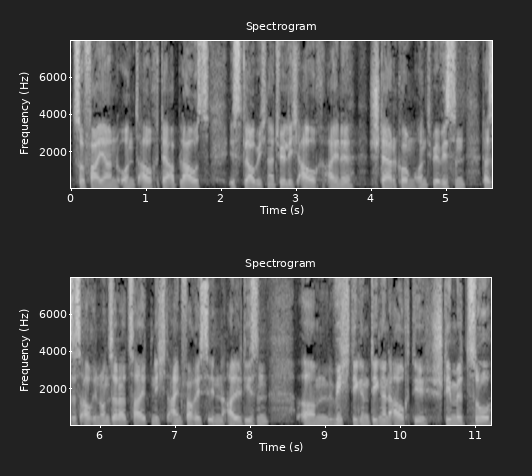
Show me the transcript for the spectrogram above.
zu feiern. Und auch der Applaus ist, glaube ich, natürlich auch eine Stärkung. Und wir wissen, dass es auch in unserer Zeit nicht einfach ist, in all diesen ähm, wichtigen Dingen auch die Stimme zu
